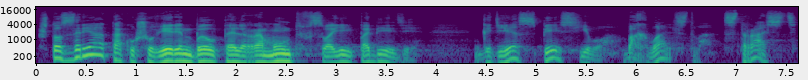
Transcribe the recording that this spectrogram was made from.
что зря так уж уверен был Тель-Рамунд в своей победе. Где спесь его, бахвальство, страсть?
